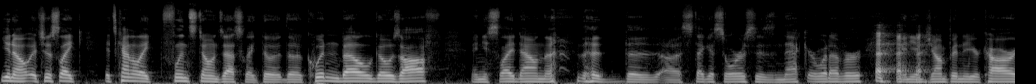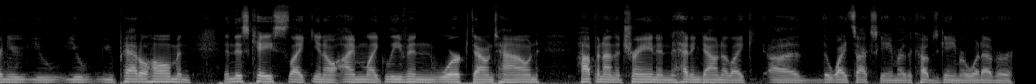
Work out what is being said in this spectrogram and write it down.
you know, it's just like it's kind of like Flintstones esque. Like the the Quentin bell goes off, and you slide down the the the uh, Stegosaurus's neck or whatever, and you jump into your car and you you you you paddle home. And in this case, like you know, I'm like leaving work downtown, hopping on the train and heading down to like uh, the White Sox game or the Cubs game or whatever.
